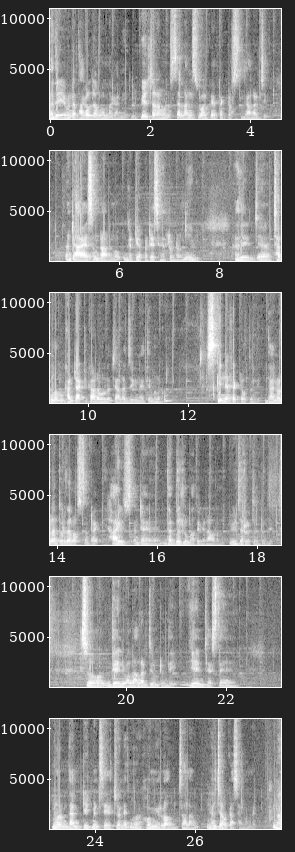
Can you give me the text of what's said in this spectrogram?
అదే ఏమైనా తగలడం వల్ల కానీ పీల్చడం వల్ల వస్తే లంగ్స్ వరకు ఎఫెక్ట్ వస్తుంది అలర్జీ. అంటే ఆయాసం రావడము గట్టిగా పట్టేసినట్లు ఉండడం ఇవి. అదే చ- చర్మం కంటాక్ట్ కావడం వల్ల వచ్చే అలర్జీకి అయితే మనకు స్కిన్ ఎఫెక్ట్ అవుతుంది. దానివల్ల దురదలు వస్తుంటాయి. హైవ్స్ అంటే దద్దుర్లు మాదిరిగా రావడం ఇవి జరుగుతుంటుంది. సో దేనివల్ల అలర్జీ ఉంటుంది? ఏం చేస్తే మనం దాన్ని ట్రీట్మెంట్ చేయొచ్చు అనేది మన హోమియోలో చాలా మంచి అవకాశాలు ఉన్నాయి. నా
